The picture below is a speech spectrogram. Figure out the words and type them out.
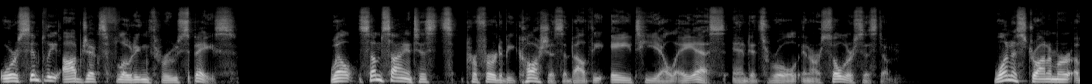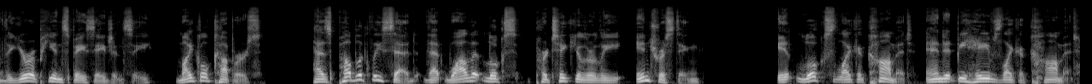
or simply objects floating through space? Well, some scientists prefer to be cautious about the ATLAS and its role in our solar system. One astronomer of the European Space Agency, Michael Kuppers, has publicly said that while it looks particularly interesting, it looks like a comet and it behaves like a comet.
